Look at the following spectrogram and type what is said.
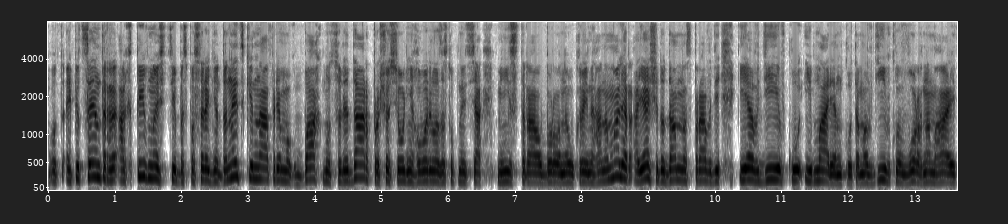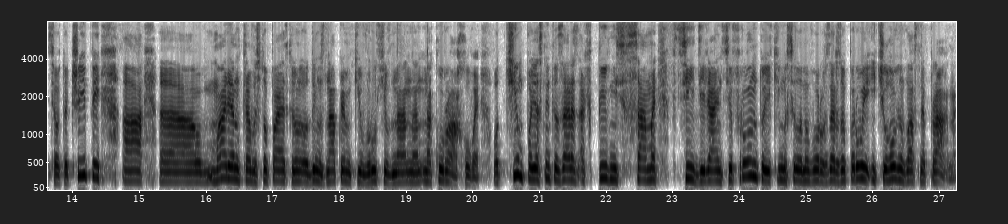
От епіцентр активності безпосередньо Донецький напрямок, Бахмут, Солідар, про що сьогодні говорила заступниця міністра оборони України Ганна Маляр. А я ще додам насправді і Авдіївку, і Мар'янку. Там Авдіївку ворог намагається оточити. А е, Мар'янка виступає один з напрямків рухів на, на, на Курахове. От чим пояснити зараз активність саме в цій ділянці фронту, якими силами ворог зараз оперує, і чого він власне прагне?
